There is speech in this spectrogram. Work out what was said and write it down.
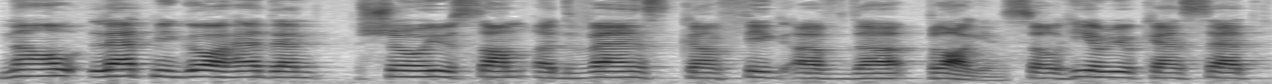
Now let me go ahead and show you some advanced config of the plugin. So here you can set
